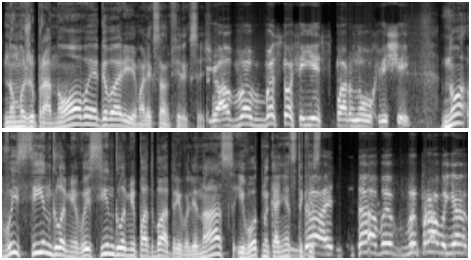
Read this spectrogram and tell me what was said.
Но мы же про новое говорим, Александр Феликсович. А в, в «Best of» есть пару новых вещей. Но вы синглами, вы синглами подбадривали нас, и вот, наконец-таки... Да, да, вы, вы правы, я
